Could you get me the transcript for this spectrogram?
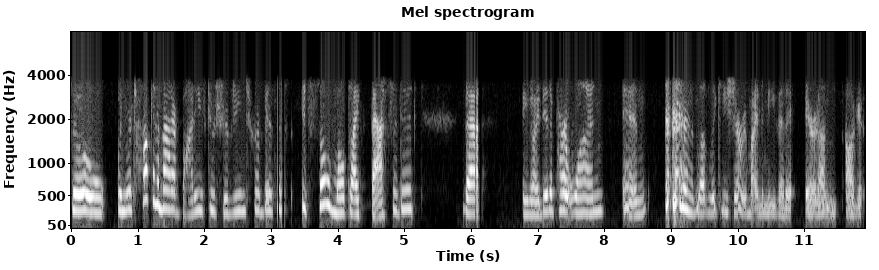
So when we're talking about our bodies contributing to our business, it's so multifaceted that you know I did a part one and lovely Keisha reminded me that it aired on August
